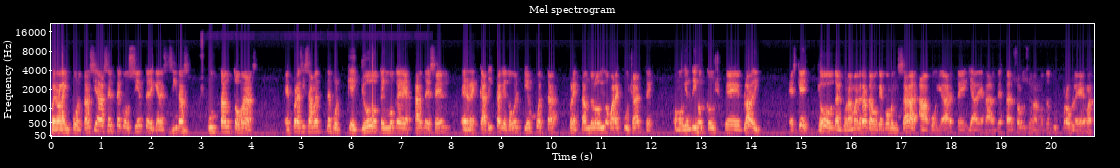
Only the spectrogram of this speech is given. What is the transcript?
Pero la importancia de hacerte consciente de que necesitas un tanto más es precisamente porque yo tengo que dejar de ser el rescatista que todo el tiempo está prestando el oído para escucharte. Como bien dijo el coach eh, es que yo de alguna manera tengo que comenzar a apoyarte y a dejar de estar solucionando tus problemas.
